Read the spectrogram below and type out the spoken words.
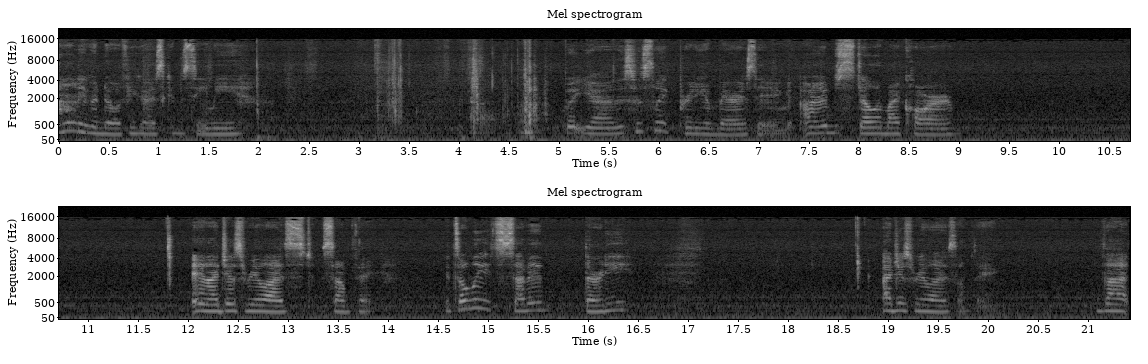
I don't even know if you guys can see me. But yeah, this is like pretty embarrassing. I'm still in my car. And I just realized something. It's only 7:30. I just realized something. That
